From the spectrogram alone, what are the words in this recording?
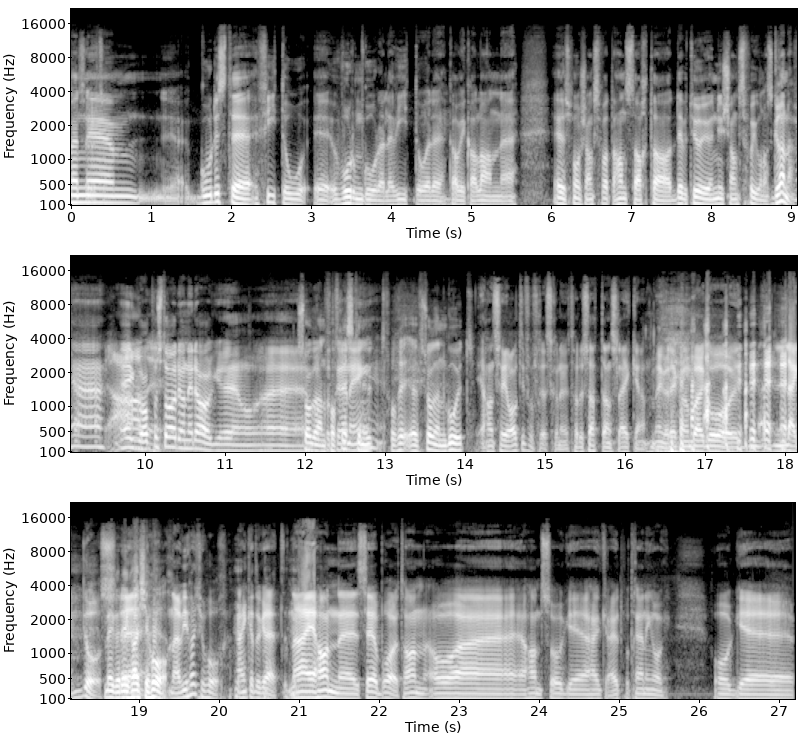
Men eh, godeste Fito eh, Wormgård, eller Vito, eller hva vi kaller han, eh, er jo små sjanser for at han starter. Det betyr jo en ny sjanse for Jonas Grønner. Ja, jeg var på stadion i dag eh, og eh, Så han på forfriskende trening. ut? Forfri eh, så han god ut? Ja, han ser jo alltid forfriskende ut. Har du sett den sleiken? Meg og deg kan bare gå og legge oss. Meg og deg har ikke hår. Nei, vi har ikke hår. Enkelt og greit. Nei, han eh, ser bra ut, han. Og eh, han så helt grei ut på trening òg. Og eh,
